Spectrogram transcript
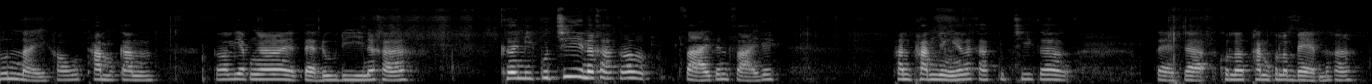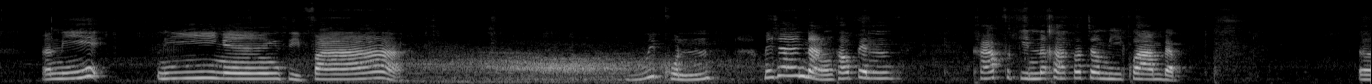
รุ่นไหนเขาทำกัน ก็เรียบง่ายแต่ดูดีนะคะ เคยมีกุชชี่นะคะ ก็สายเป็นสายเลยพันๆอย่างเงี้ยนะคะ กุชชี่ก็ แต่จะคนละพันคนละแบบนะคะ อันนี้นี่ไงสีฟ้าอุ้ยขน ไม่ใช่หนังเขาเป็นคราฟสกินนะคะ ก็จะมีความแบบเอ่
